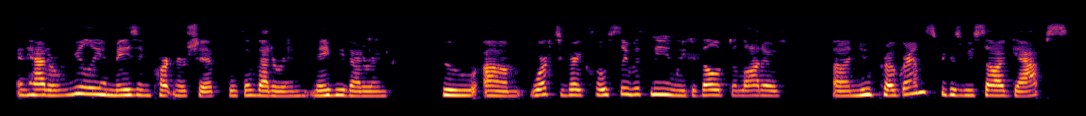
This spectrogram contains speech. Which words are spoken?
and had a really amazing partnership with a veteran, Navy veteran, who um, worked very closely with me and we developed a lot of uh, new programs because we saw gaps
